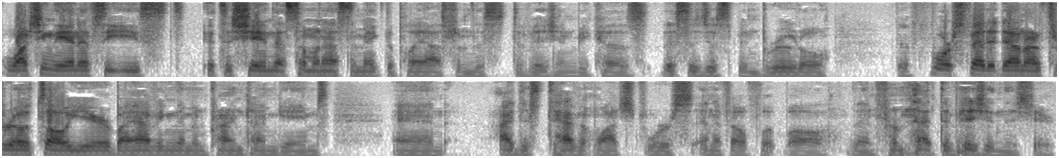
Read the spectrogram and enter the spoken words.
Watching the NFC East, it's a shame that someone has to make the playoffs from this division because this has just been brutal. they force fed it down our throats all year by having them in primetime games, and I just haven't watched worse NFL football than from that division this year.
